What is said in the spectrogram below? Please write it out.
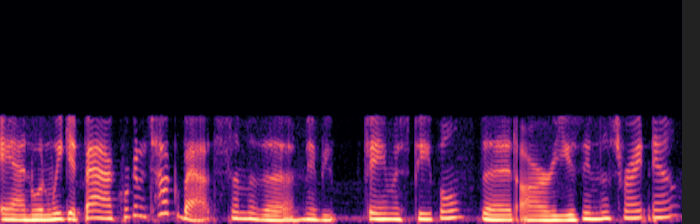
and when we get back, we're going to talk about some of the maybe famous people that are using this right now.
